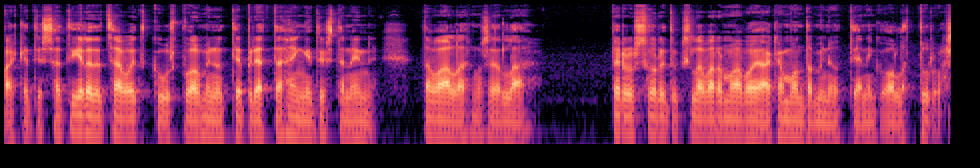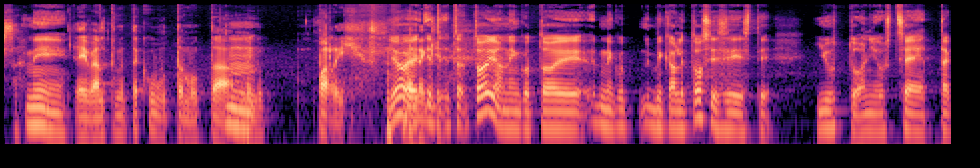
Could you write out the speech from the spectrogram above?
vaikka että jos sä tiedät, että sä voit 6,5 minuuttia pidättää hengitystä, niin tavallaan semmoisella perussuorituksilla varmaan voi aika monta minuuttia niin kuin olla turvassa. Niin. Ei välttämättä kuutta, mutta mm. niin kuin pari. Joo, et, toi on niinku toi, niinku, mikä oli tosi siisti juttu, on just se, että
